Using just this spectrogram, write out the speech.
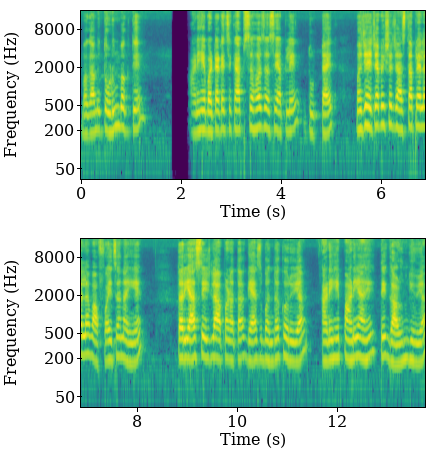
बघा मी तोडून बघते. आणि हे बटाट्याचे काप सहज असे आपले तुटत आहेत. म्हणजे ह्याच्यापेक्षा जास्त आपल्याला वाफवायचं नाही आहे तर या स्टेजला आपण आता गॅस बंद करूया. आणि हे पाणी आहे ते गाळून घेऊया.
